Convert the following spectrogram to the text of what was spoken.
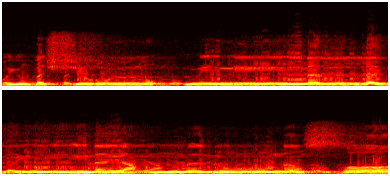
ويبشر المؤمنين الذين يعملون الصالحات.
